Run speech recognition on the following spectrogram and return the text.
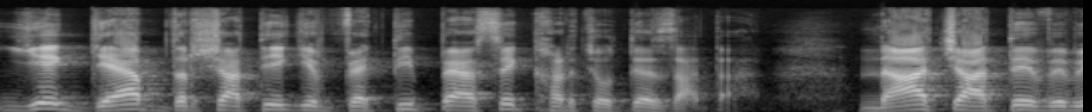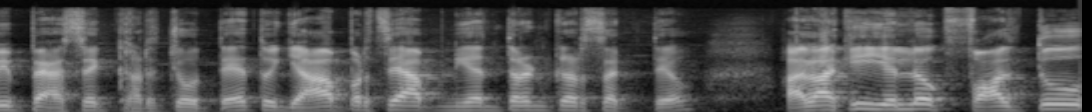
ये गैप दर्शाती है कि व्यक्ति पैसे खर्च होते हैं ज़्यादा। ना चाहते हुए भी पैसे खर्च होते हैं तो यहाँ पर से आप नियंत्रण कर सकते हो। हालाँकि ये लोग फालतू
